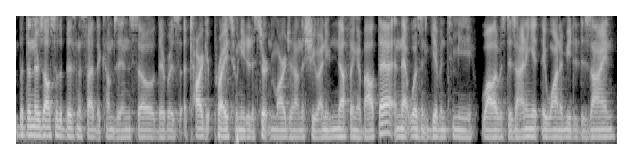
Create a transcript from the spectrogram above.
but then there's also the business side that comes in. So there was a target price. We needed a certain margin on the shoe. I knew nothing about that. And that wasn't given to me while I was designing it. They wanted me to design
